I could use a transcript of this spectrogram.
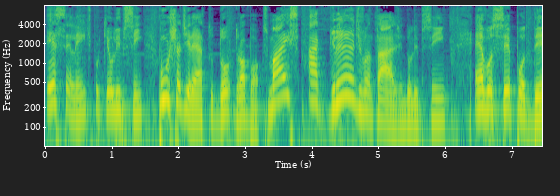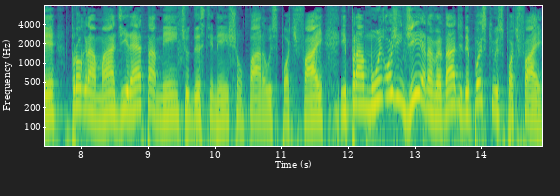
excelente porque o Libsyn puxa direto do Dropbox. Mas a grande vantagem do Libsyn é você poder programar diretamente o destination para o Spotify e para muito hoje em dia, na verdade, depois que o Spotify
